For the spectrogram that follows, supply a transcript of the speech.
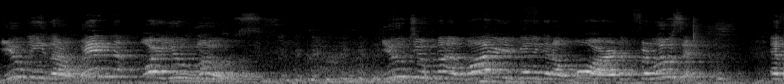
You either win or you lose. You do not, why are you getting an award for losing? If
